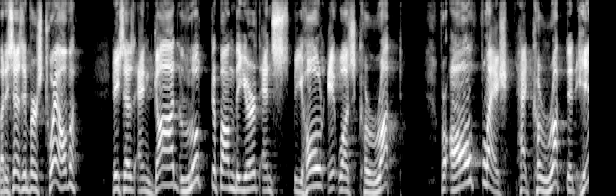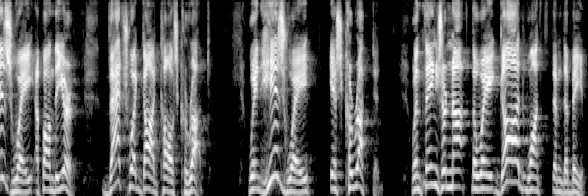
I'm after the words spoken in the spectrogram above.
But He says in verse 12, He says, And God looked upon the earth, and behold, it was corrupt, for all flesh had corrupted His way upon the earth. That's what God calls corrupt. When His way is corrupted when things are not the way God wants them to be,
